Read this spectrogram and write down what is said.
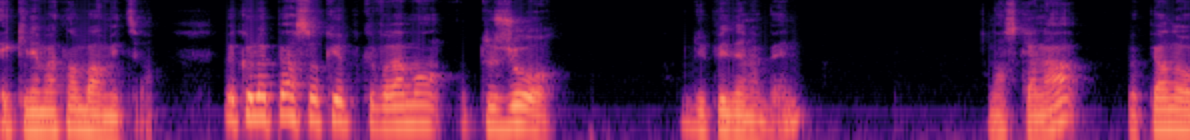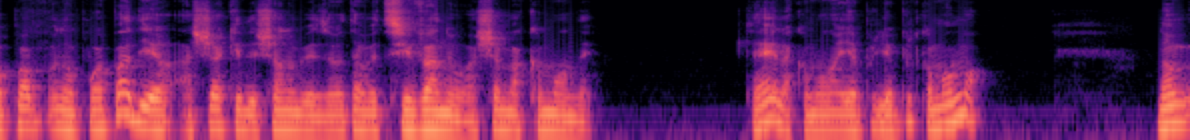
et qu'il est maintenant bar mitzvah, mais que le père s'occupe vraiment toujours du pédé ben, dans ce cas-là, le père ne, pourrait pas dire Hachem a commandé. il n'y a, plus, a plus de commandement. Non,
